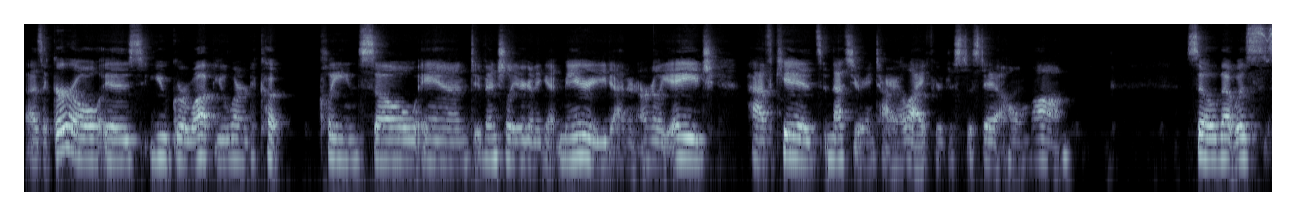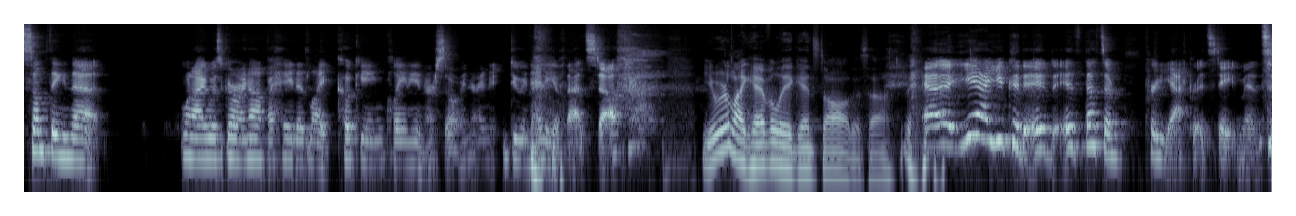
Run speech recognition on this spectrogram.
as a girl is you grow up, you learn to cook, clean, sew, and eventually you're going to get married at an early age, have kids, and that's your entire life. You're just a stay at home mom. So that was something that when I was growing up, I hated like cooking, cleaning, or sewing, or doing any of that stuff. You were like heavily against all this, huh? Uh, yeah, you could. It, it, that's a pretty accurate statement.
